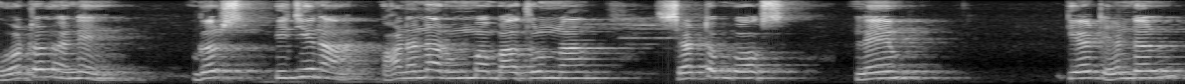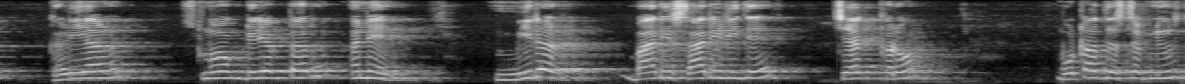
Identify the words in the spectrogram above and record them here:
હોટલ અને ગર્લ્સ પીજીના ભાડાના રૂમમાં બાથરૂમના setup box lamp gate handle ઘડિયાળ સ્મોક ડિરેક્ટર અને મિરર બારી સારી રીતે ચેક કરો. Botad Dastak news,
